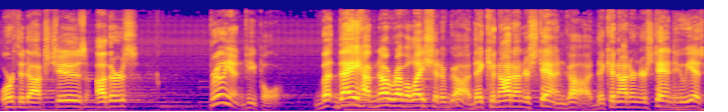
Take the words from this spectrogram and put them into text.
Orthodox Jews, others, brilliant people, but they have no revelation of God. They cannot understand God. They cannot understand who He is.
